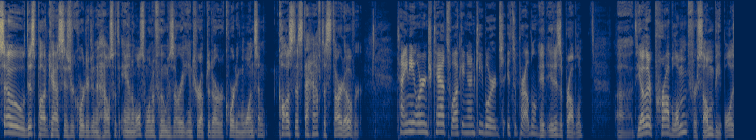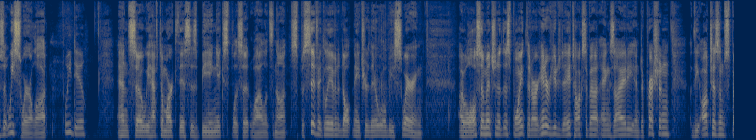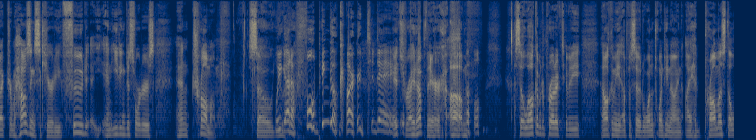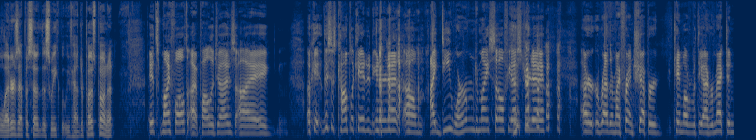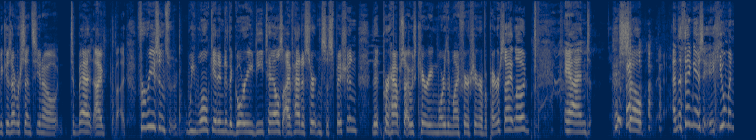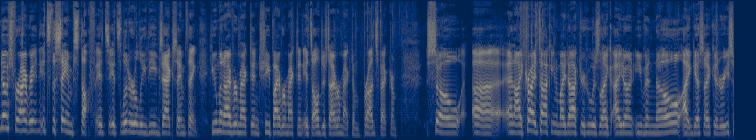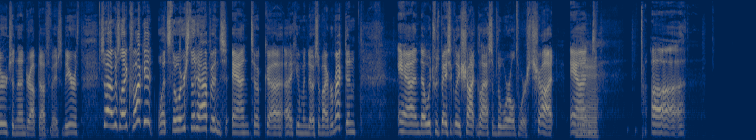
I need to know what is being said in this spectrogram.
So, this podcast is recorded in a house with animals, one of whom has already interrupted our recording once and caused us to have to start over. Tiny orange cats walking on keyboards. It's a problem. It, it is a problem. Uh, the other problem for some people is that we swear a lot. we do. And so we have to mark this as being explicit while it's not specifically of an adult nature. There will be swearing. I will also mention at this point that our interview today talks about anxiety and depression, the autism spectrum, housing security, food and eating disorders, and trauma. So We you- got a full bingo card today. it's right up there. Um, so welcome to Productivity Alchemy episode 129. I had promised a letters episode this week, but we've had to postpone it. It's my fault. I apologize. I okay. This is complicated. Internet. um, I dewormed myself yesterday, or, or rather, my friend Shepard came over with the ivermectin because ever since you know Tibet, I've for reasons we won't get into the gory details. I've had a certain suspicion that perhaps I was carrying more than my fair share of a parasite load, and so and the thing is human dose for iver it's the same stuff. It's it's literally the exact same thing. Human ivermectin sheep ivermectin it's all just ivermectin broad spectrum. So uh and i tried talking to my doctor who was like i don't even know. I guess i could research and then dropped off the face of the earth. So i was like fuck it. What's the worst that happens? And took uh, a human dose of ivermectin and uh, which was basically a shot glass of the world's worst shot. And uh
